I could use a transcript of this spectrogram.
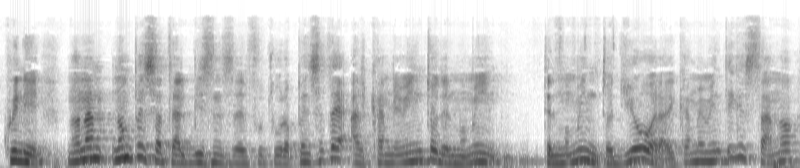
Quindi non, non, pensate al business del futuro, pensate al cambiamento del, momen- del, momento di ora, ai cambiamenti che stanno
